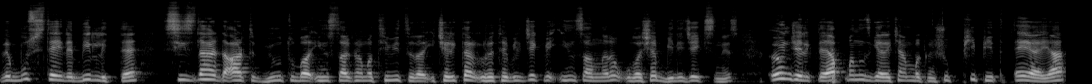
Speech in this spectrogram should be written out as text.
ve bu siteyle birlikte sizler de artık YouTube'a, Instagram'a, Twitter'a içerikler üretebilecek ve insanlara ulaşabileceksiniz. Öncelikle yapmanız gereken bakın şu Pipit AI'ya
